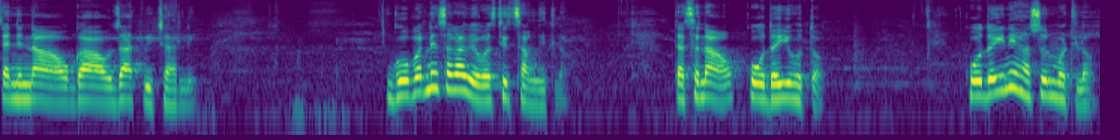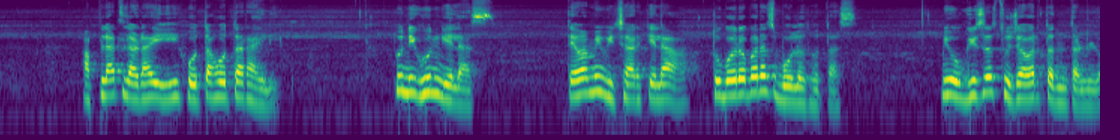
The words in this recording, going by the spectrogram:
त्याने नाव गाव जात विचारली. गोबरने सगळं व्यवस्थित सांगितलं. त्याचं नाव कोदई होतं. कोदईने हसून म्हटलं आपल्यात लढाई होता होता राहिली. तू निघून गेलास. तेव्हा मी विचार केला तू बरोबरच बोलत होतास. मी उगीचच तुझ्यावर तणतणलो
